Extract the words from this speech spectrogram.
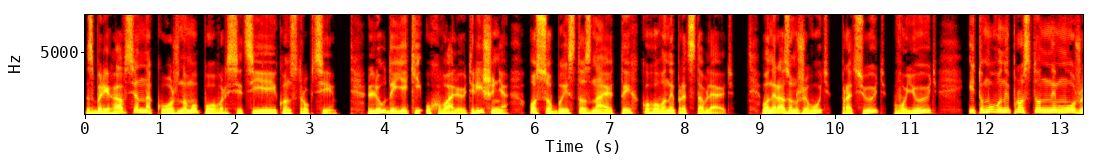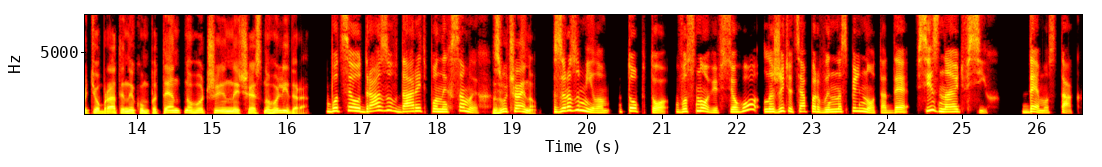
зберігався на кожному поверсі цієї конструкції. Люди, які ухвалюють рішення, особисто знають тих, кого вони представляють. Вони разом живуть, працюють, воюють, і тому вони просто не можуть обрати некомпетентного чи нечесного лідера. Бо це одразу вдарить по них самих. Звичайно. Зрозуміло. Тобто в основі всього лежить оця первинна спільнота, де всі знають всіх. Демос, так.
